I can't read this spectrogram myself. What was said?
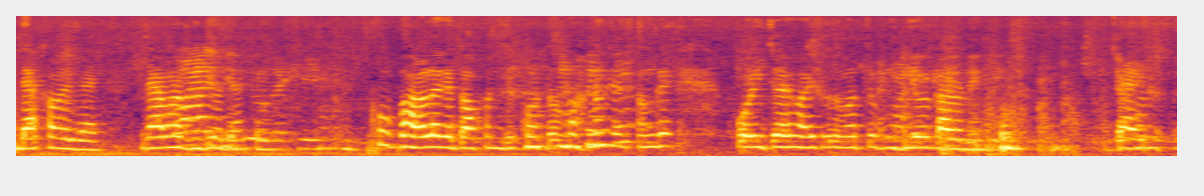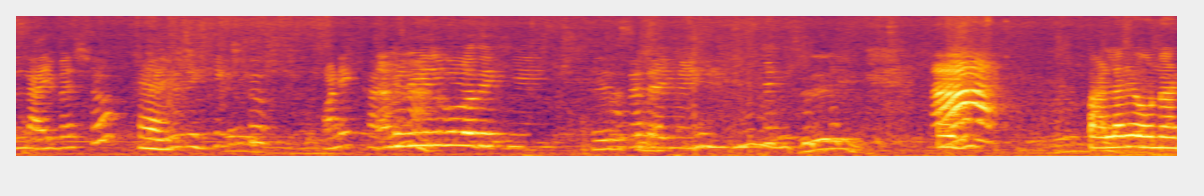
দেখা হয়ে যায় যে আমার ভিডিও দেখে। খুব ভালো লাগে তখন যে কত মানুষের সঙ্গে পরিচয় হয় শুধুমাত্র ভিডিওর কারণে। হ্যাঁ। অনেক আমি দেখি। টাইমে পার্লারে ওনার।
